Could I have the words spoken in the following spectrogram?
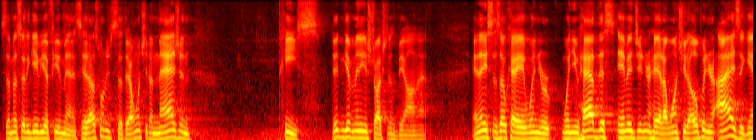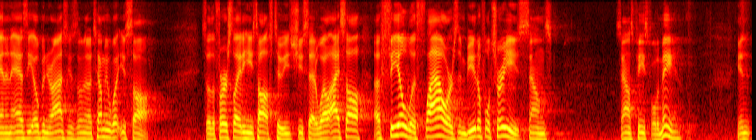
He says, I'm just going to give you a few minutes. He said, I just want you to sit there. I want you to imagine peace. Didn't give him any instructions beyond that. And then he says, okay, when, you're, when you have this image in your head, I want you to open your eyes again. And as he opened your eyes, he says, tell me what you saw. So the first lady he talks to, she said, Well, I saw a field with flowers and beautiful trees. Sounds, sounds peaceful to me. And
